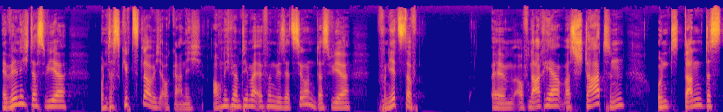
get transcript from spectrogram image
Er will nicht, dass wir und das gibt es, glaube ich, auch gar nicht. Auch nicht beim Thema Evangelisation, dass wir von jetzt auf, ähm, auf nachher was starten und dann das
